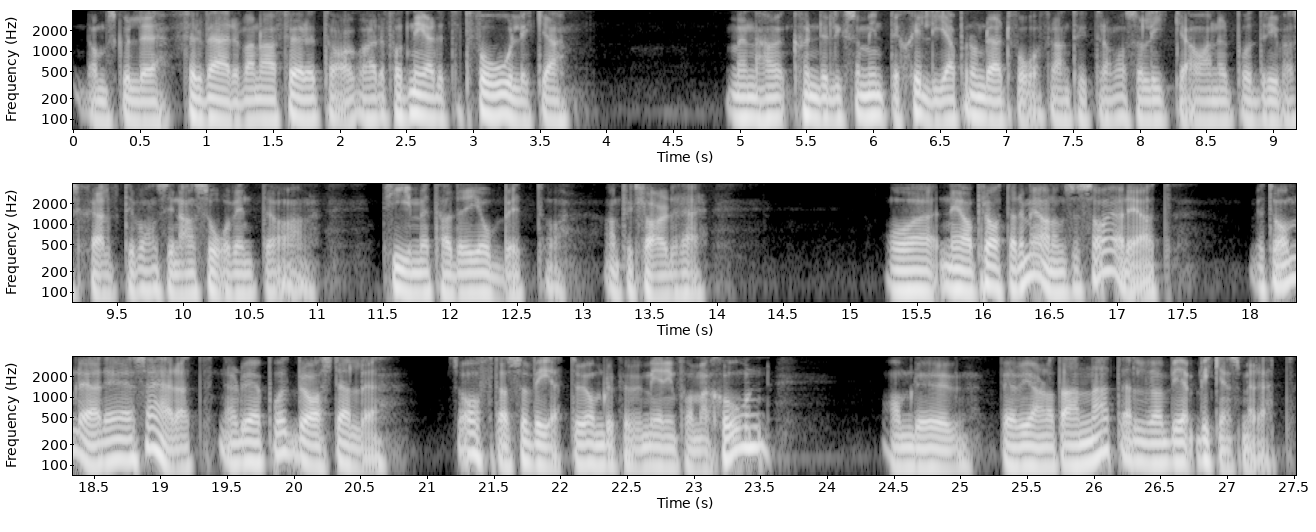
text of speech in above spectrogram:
de skulle förvärva några företag och hade fått ner det till två olika. Men han kunde liksom inte skilja på de där två för han tyckte de var så lika och han höll på att driva sig själv till vansinne. Han sov inte och teamet hade det jobbigt och han förklarade det här. Och när jag pratade med honom så sa jag det att vet du om det? Det är så här att när du är på ett bra ställe så ofta så vet du om du behöver mer information, om du behöver göra något annat eller vilken som är rätt.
